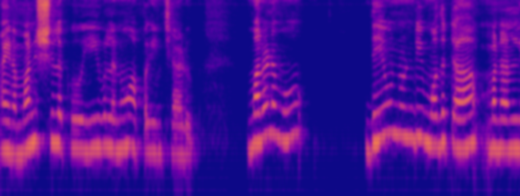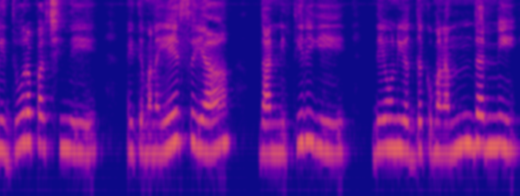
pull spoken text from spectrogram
ఆయన మనుషులకు ఈవులను అప్పగించాడు. మరణము దేవుని నుండి మొదట మనల్ని దూరపరిచింది. అయితే మన యేసయ్య దాన్ని తిరిగి దేవుని యొద్దకు మనందరినీ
